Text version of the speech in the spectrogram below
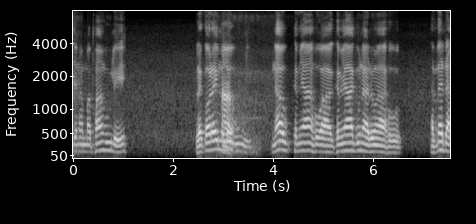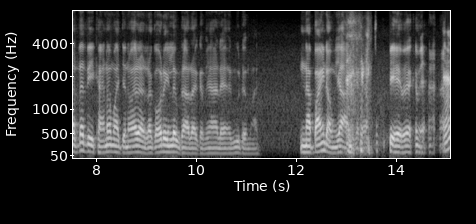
ကျွန်တော်မဖမ်းဘူးလေ recording မလုပ်ဘူးနောက်ခင်ဗျာဟိုဟာခင်ဗျာခုနတော့ဟိုအသက်တာသက်သေခံတော့မှကျွန်တော်အဲ့ဒါ recording လုပ်ထားတာခင်ဗျာလည်းအခုတည်းမှာနှစ်ပိုင်းတောင်ရတယ်ခင်ဗျာတဲ့ပဲခင်ဗျာအဲ့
